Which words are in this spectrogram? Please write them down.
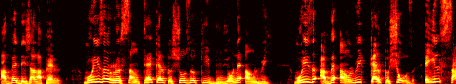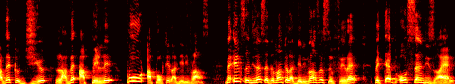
avait déjà l'appel. Moïse ressentait quelque chose qui bouillonnait en lui. Moïse avait en lui quelque chose et il savait que Dieu l'avait appelé pour apporter la délivrance. Mais il se disait certainement que la délivrance se ferait peut-être au sein d'Israël,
